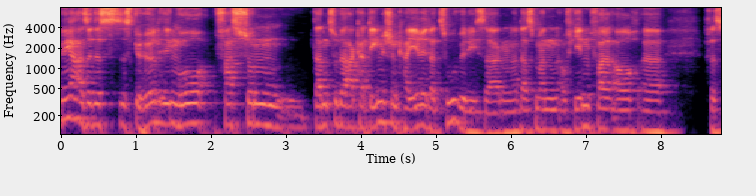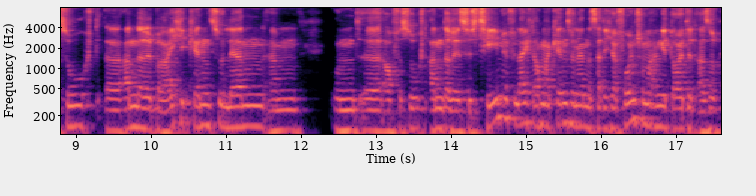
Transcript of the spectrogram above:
Naja, also das, das gehört irgendwo fast schon dann zu der akademischen Karriere dazu, würde ich sagen, ne? dass man auf jeden Fall auch äh, versucht, äh, andere Bereiche kennenzulernen. Ähm, und äh, auch versucht, andere Systeme vielleicht auch mal kennenzulernen. Das hatte ich ja vorhin schon mal angedeutet. Also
